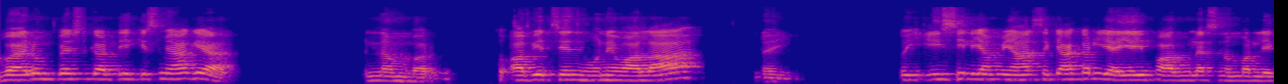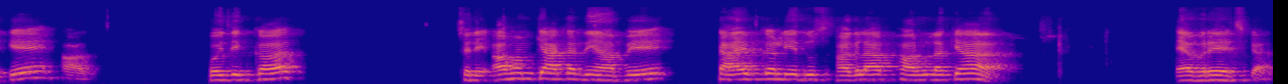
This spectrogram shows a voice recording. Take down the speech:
वैल्यू में पेस्ट कर दिए किसमें आ गया? नंबर में। तो अब ये चेंज होने वाला नहीं। तो इसीलिए हम यहाँ से क्या कर लिया? यही फार्मूला से नंबर लेके आ गए। कोई दिक्कत? चलिए, अब हम क्या कर हैं यहाँ पे? टाइप कर लिए अगला फार्मूला क्या? एवरेज का।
